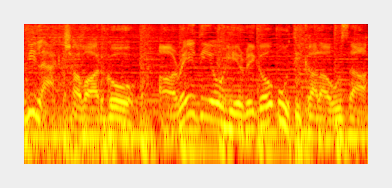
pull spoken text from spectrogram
Világcsavargó. A Radio Here We Go úti kalauza.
